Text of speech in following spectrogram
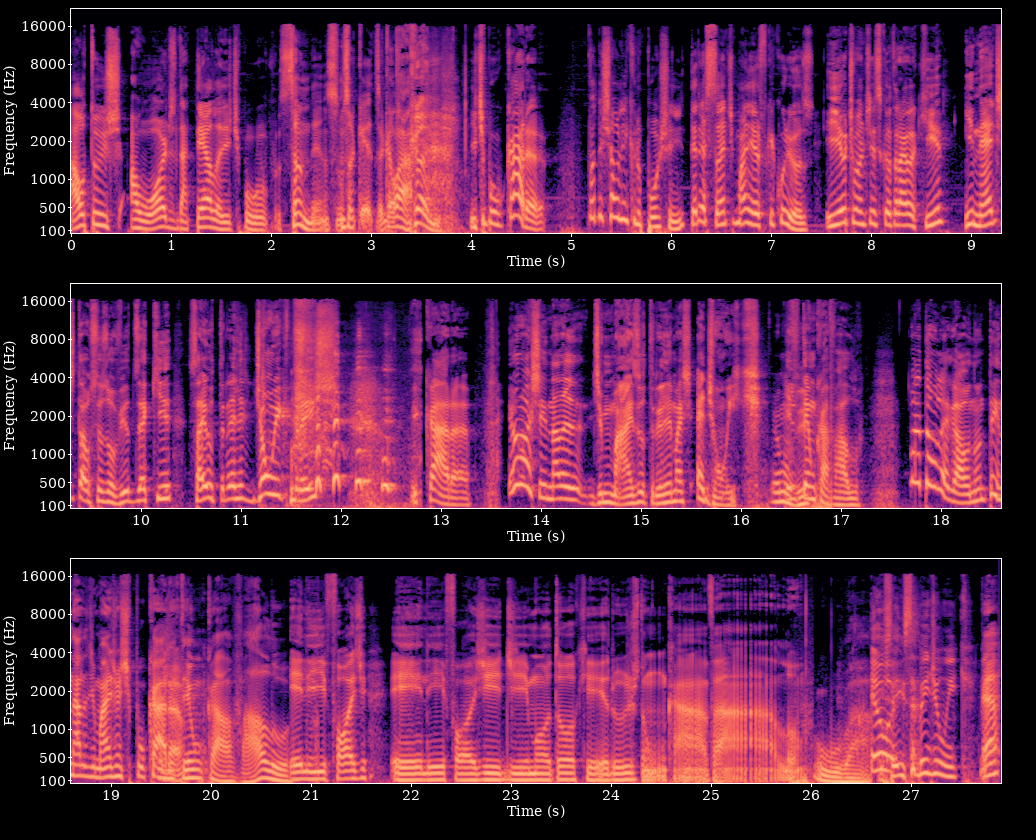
altos awards na tela, de, tipo, Sundance, não sei o que, não sei o que lá. Cannes. E, tipo, cara, Vou deixar o link no post aí. Interessante, maneiro, fiquei curioso. E a última notícia que eu trago aqui, inédita aos seus ouvidos, é que saiu o trailer de John Wick 3. e, cara, eu não achei nada demais o trailer, mas é John Wick. Eu não Ele vi. tem um cavalo. Não é tão legal, não tem nada demais, mas, tipo, cara. Ele tem um cavalo? Ele foge, ele foge de motoqueiros num cavalo. Uau. Eu- Isso, é- isso é bem John Wick. É?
